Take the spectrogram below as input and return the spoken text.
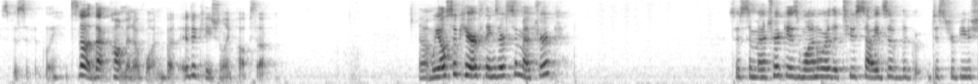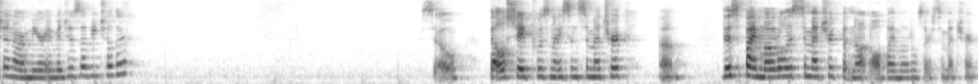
specifically. It's not that common of one, but it occasionally pops up. Um, we also care if things are symmetric. So symmetric is one where the two sides of the distribution are mirror images of each other. So bell-shaped was nice and symmetric. Um, this bimodal is symmetric, but not all bimodals are symmetric.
